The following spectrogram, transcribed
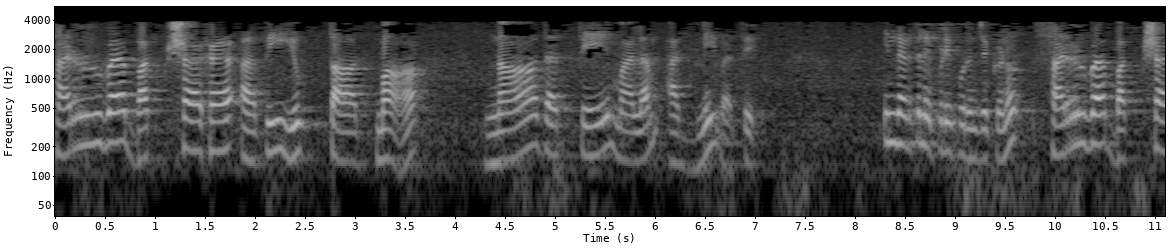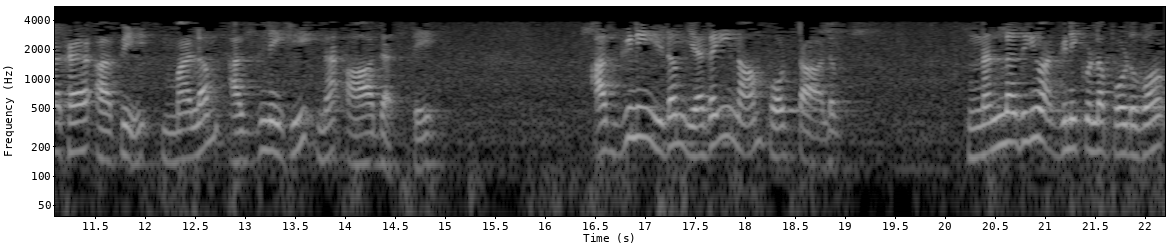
சர்வ பக்ஷக அபியுக்தாத்மா நாதத்தே மலம் அக்னிவது. இந்த இடத்துல எப்படி புரிஞ்சுக்கணும்? சர்வ பக்ஷக அபி மலம் அக்னிகி ந ஆதத்தே. அக்னியிடம் எதை நாம் போட்டாலும் நல்லதையும் அக்னிக்குள்ள போடுவோம்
